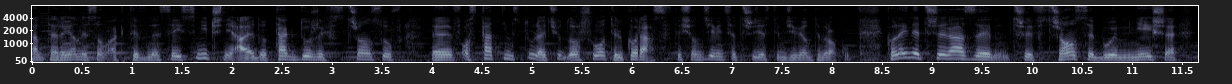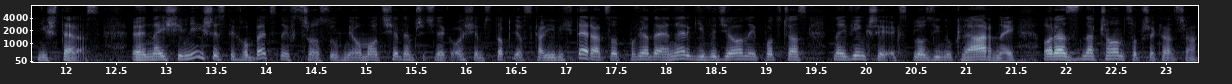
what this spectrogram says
Tamte rejony są aktywne sejsmicznie, ale do tak dużych wstrząsów e, w ostatnim stuleciu doszło tylko raz, w 1939 roku. Kolejne trzy razy, trzy wstrząsy były mniejsze niż teraz. E, najsilniejszy z tych obecnych wstrząsów miał moc 7,8 stopnia w skali Richtera, co odpowiada energii wydzielonej podczas największej eksplozji nuklearnej oraz znacząco przekracza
